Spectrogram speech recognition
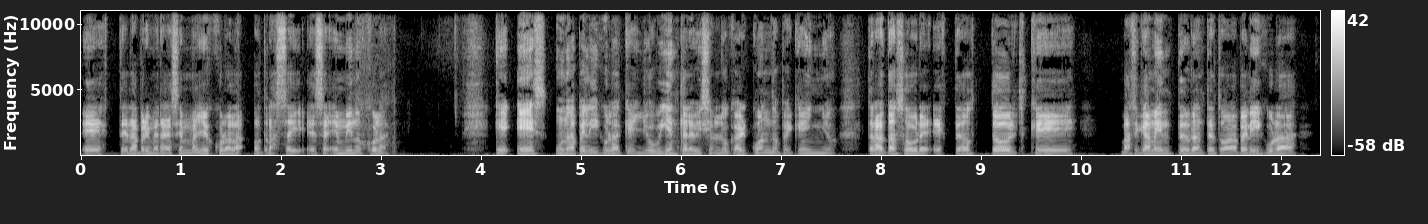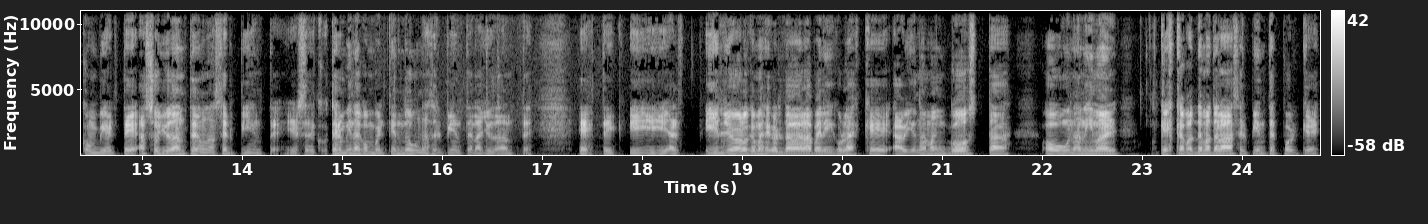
Este, la primera S en mayúscula, la otra 6 S en minúscula. Que es una película que yo vi en televisión local cuando pequeño. Trata sobre este doctor que básicamente durante toda la película convierte a su ayudante en una serpiente. Y él se termina convirtiendo en una serpiente el ayudante. Este, y, y yo lo que me recordaba de la película es que había una mangosta o un animal que es capaz de matar a las serpientes porque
